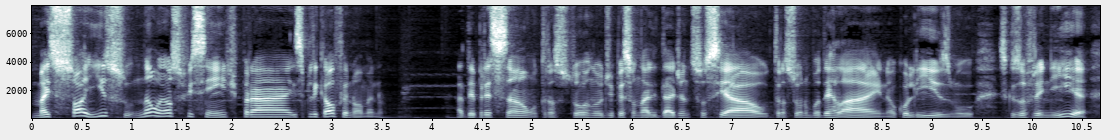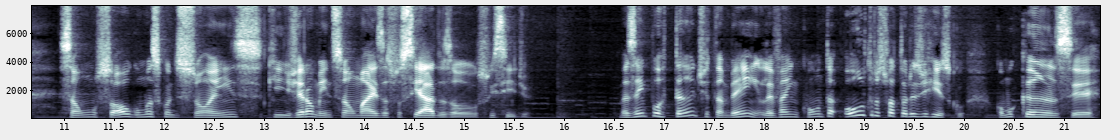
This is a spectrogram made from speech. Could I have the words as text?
Mas só isso não é o suficiente para explicar o fenômeno. A depressão, o transtorno de personalidade antissocial, o transtorno borderline, alcoolismo, esquizofrenia são só algumas condições que geralmente são mais associadas ao suicídio. Mas é importante também levar em conta outros fatores de risco, como câncer,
